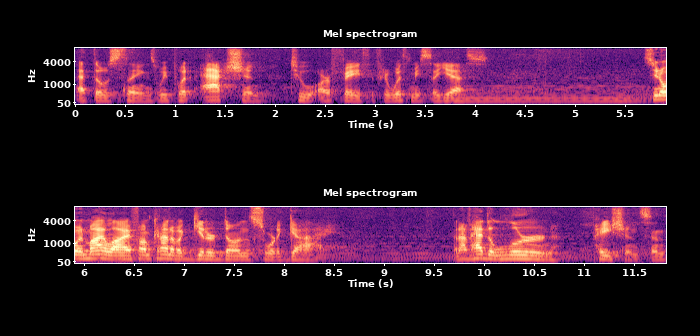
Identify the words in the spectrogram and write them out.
at those things. We put action to our faith. If you're with me, say yes. So, you know, in my life, I'm kind of a get her done sort of guy. And I've had to learn patience, and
